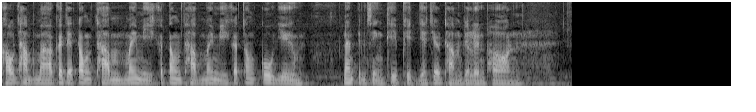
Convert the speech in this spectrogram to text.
เขาทำมาก็จะต้องทำไม่มีก็ต้องทำไม่มีก็ต้องกู้ยืม นั่นเป็นสิ่งที่ผิดอย่าเชี่ยวทำเจริญพร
